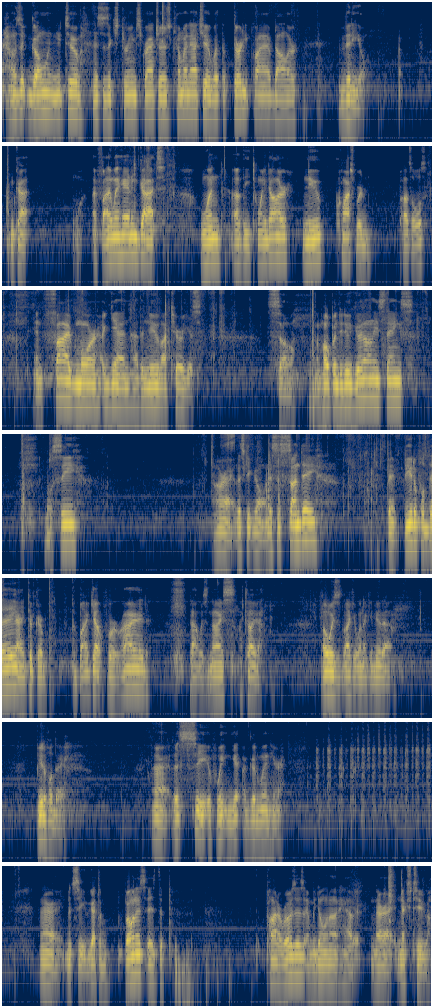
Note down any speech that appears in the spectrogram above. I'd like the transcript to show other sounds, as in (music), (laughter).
How's it going, YouTube? This is Xtreme Scratchers coming at you with a $35 video. I've got, I finally went ahead and got one of the $20 new crossword puzzles and five more again of the new Loterias. So, I'm hoping to do good on these things. We'll see. Alright, let's get going. This is Sunday. It's been a beautiful day. I took a, the bike out for a ride. That was nice. I tell you. I always like it when I can do that. Beautiful day. Alright, let's see if we can get a good win here. Alright, let's see. We got the bonus is the pot of roses and we do not have it. Alright, next two.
